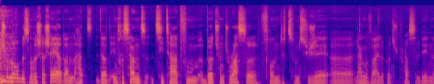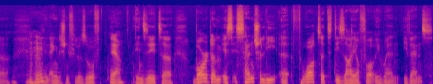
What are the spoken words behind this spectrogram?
schon noch ein bisschen recherchiert dann hat das interessant Zitat vom Bertrand Russell von zum sujet äh, Langeweile Bertrand Russell den äh, mhm. den englischen Philosoph ja den seht äh, boredom is essentially a thwarted desire for event events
